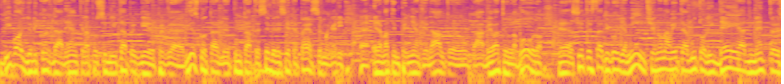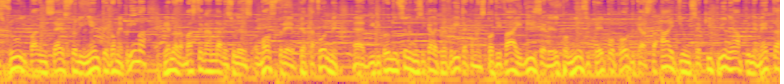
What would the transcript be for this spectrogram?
vi voglio ricordare anche la possibilità per, dire, per riascoltare le puntate se ve le siete perse, magari eh, eravate impegnati ad altro avevate un lavoro, eh, siete stati con gli amici, non avete avuto l'idea di mettere su il palinsesto di niente come prima? E allora basterà andare sulle vostre piattaforme eh, di riproduzione musicale preferite come Spotify, Deezer, Apple Music, Apple Podcast, iTunes e chi più ne ha più ne metta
